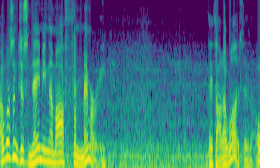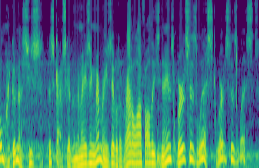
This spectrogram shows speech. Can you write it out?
I wasn't just naming them off from memory. They thought I was. They thought, oh my goodness, he's, this guy's got an amazing memory. He's able to rattle off all these names. Where's his list? Where's his list?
